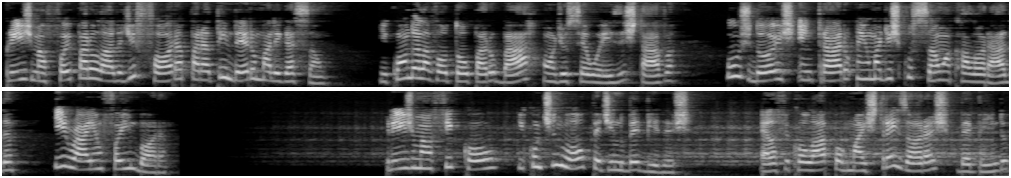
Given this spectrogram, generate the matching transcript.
Prisma foi para o lado de fora para atender uma ligação. E quando ela voltou para o bar onde o seu ex estava, os dois entraram em uma discussão acalorada e Ryan foi embora. Prisma ficou e continuou pedindo bebidas. Ela ficou lá por mais três horas bebendo.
